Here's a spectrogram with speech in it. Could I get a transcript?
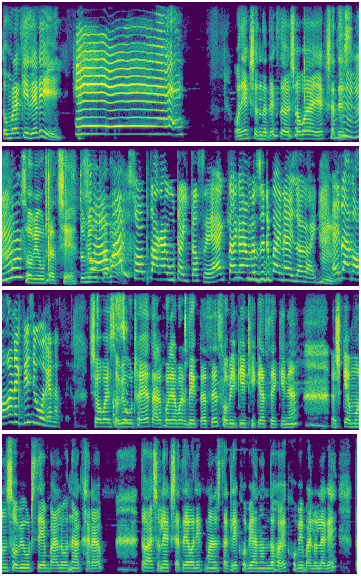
তোমরা কি রেডি হ্যাঁ। অনেক সুন্দর দেখছ? সবাই একসাথে ছবি উঠাচ্ছে। তুমি উঠাবা? সব জায়গায় উঠাইতেছে। এক জায়গায় আমরা যেতে পাই না এই জায়গায়। এই জায়গা অনেক বেশি ওখানে আছে। সবাই ছবি উঠায় তারপরে আবার দেখতাছে ছবি কি ঠিক আছে কিনা, কেমন ছবি উঠছে, ভালো না খারাপ। তো আসলে একসাথে অনেক মানুষ থাকলে খুবই আনন্দ হয়, খুবই ভালো লাগে। তো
